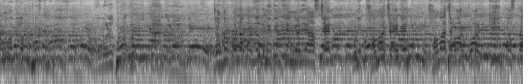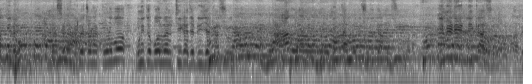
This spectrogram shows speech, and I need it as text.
এবং অবিলম্বে ব্রিজ তৈরি করতে হবে। অবরোধ প্রত্যাহার করা হবে যতক্ষণ না পর্যন্ত নীতিন সিংহানি আসছেন উনি ক্ষমা চাইবেন। ক্ষমা চাওয়ার পর কি প্রস্তাব দিবেন আমরা সেটা বিবেচনা করব। উনি তো বলবেন ঠিক আছে ব্রিজের কাজ শুরু আর ওনার আমরা মিথ্যা প্রতিশ্রুতি আমরা শুনব না। ইমিডিয়েটলি কাজ শুরু করতে হবে।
